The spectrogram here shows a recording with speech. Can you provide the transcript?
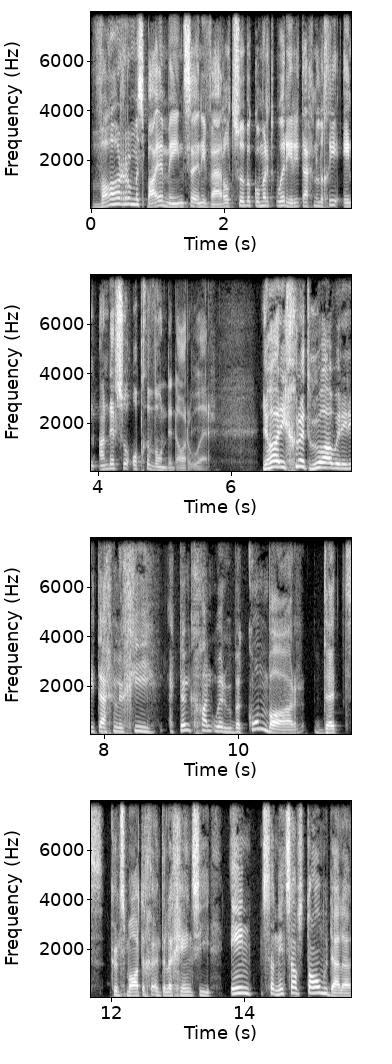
Waarom is baie mense in die wêreld so bekommerd oor hierdie tegnologie en ander so opgewonde daaroor? Ja, die groot hoe-ha oor hierdie tegnologie ek dink gaan oor hoe bekombaar dit kunsmatige intelligensie en net selfs taalmodelle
